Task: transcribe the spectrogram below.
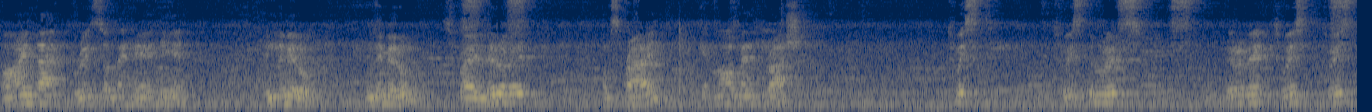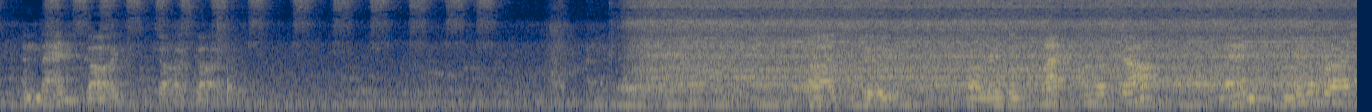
Find that roots of the hair here in the middle. In the middle. Spray a little bit of spray. Get my bent brush. Twist. Twist the roots. Little bit. Twist, twist. And then go, go, go. Try to go a little bit flat on the scalp. Then with the brush,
